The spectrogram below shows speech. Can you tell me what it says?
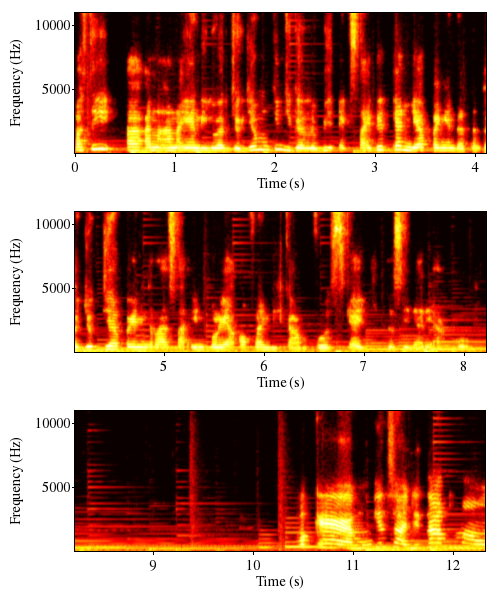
pasti anak-anak uh, yang di luar Jogja mungkin juga lebih excited kan ya pengen datang ke Jogja pengen ngerasain kuliah offline di kampus kayak gitu sih dari aku. Oke, mungkin selanjutnya aku mau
